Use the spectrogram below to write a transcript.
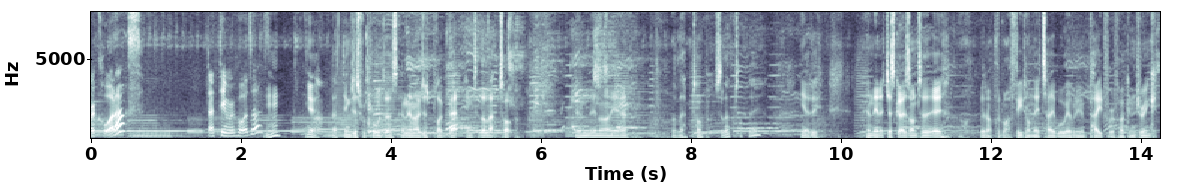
record us? That thing records us? Mm-hmm. Yeah, that thing just records us, and then I just plug that into the laptop, and then I uh, the laptop. Is the laptop there? Yeah, I do. And then it just goes onto there. Oh, then I put my feet on their table. We haven't even paid for a fucking drink.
